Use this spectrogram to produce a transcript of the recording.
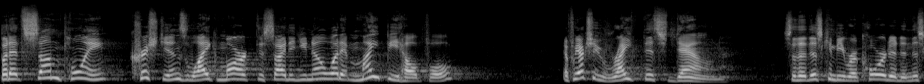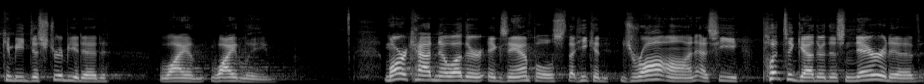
But at some point, Christians like Mark decided, you know what, it might be helpful if we actually write this down so that this can be recorded and this can be distributed widely. Mark had no other examples that he could draw on as he put together this narrative,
